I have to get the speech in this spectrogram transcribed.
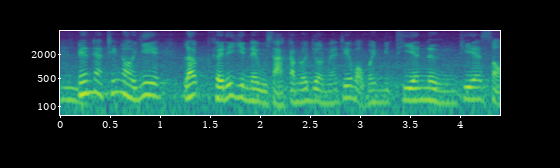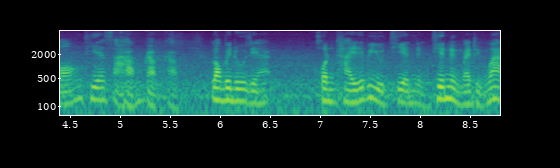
อืมเพราะฉะนั้นเทคโนโลยี แล้วเคยได้ยินในอุตสาหกรรมรถยนต์ไหมที่บอกมันมี tier หนึ่ง tier สอง tier สาม ครัม บครับครับ ลองไปดูสิฮะ คนไทยที่ไปอยู่ tier หนึ่ง tier หนึ่งหมายถึงว่า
